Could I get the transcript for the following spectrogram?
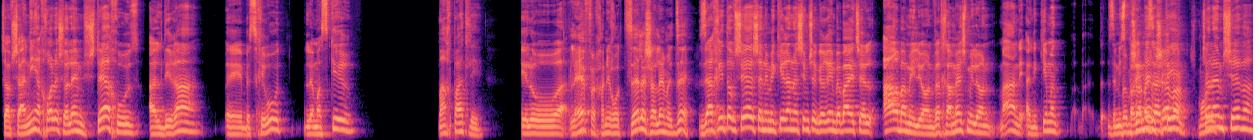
עכשיו, שאני יכול לשלם 2% על דירה אה, בשכירות למשכיר, מה אכפת לי? כאילו, להפך, אני רוצה לשלם את זה. זה הכי טוב שיש, אני מכיר אנשים שגרים בבית של 4 מיליון ו-5 מיליון, מה, אני, אני כמעט, זה מספרים מזעתיים. שבע, שמונה. משלם 7.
